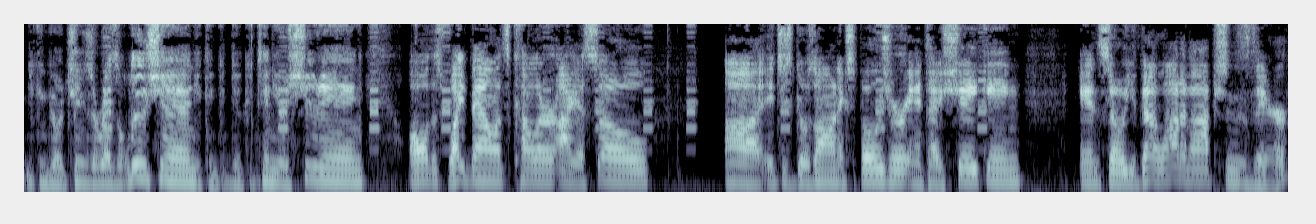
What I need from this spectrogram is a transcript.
You can go change the resolution. You can do continuous shooting, all this white balance, color, ISO. Uh, it just goes on, exposure, anti-shaking. And so you've got a lot of options there.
